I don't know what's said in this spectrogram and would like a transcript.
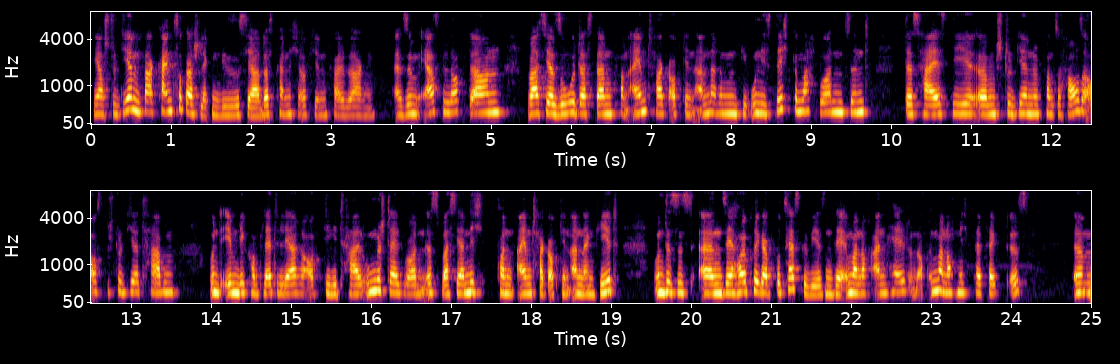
ja, Studieren war kein Zuckerschlecken dieses Jahr, das kann ich auf jeden Fall sagen. Also im ersten Lockdown war es ja so, dass dann von einem Tag auf den anderen die Unis dicht gemacht worden sind das heißt, die ähm, Studierenden von zu Hause aus studiert haben und eben die komplette Lehre auf digital umgestellt worden ist, was ja nicht von einem Tag auf den anderen geht. Und es ist ein sehr holpriger Prozess gewesen, der immer noch anhält und auch immer noch nicht perfekt ist. Ähm,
